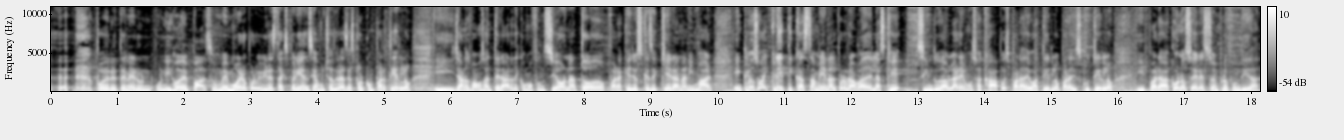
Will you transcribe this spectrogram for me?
Podré tener un, un hijo de paso. Me muero por vivir esta experiencia. Muchas gracias por compartirlo y ya nos vamos a enterar de cómo funciona todo para aquellos que se quieran animar. Incluso hay críticas también al programa de las que sin duda hablaremos acá pues para debatirlo, para discutirlo y para conocer esto en profundidad.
